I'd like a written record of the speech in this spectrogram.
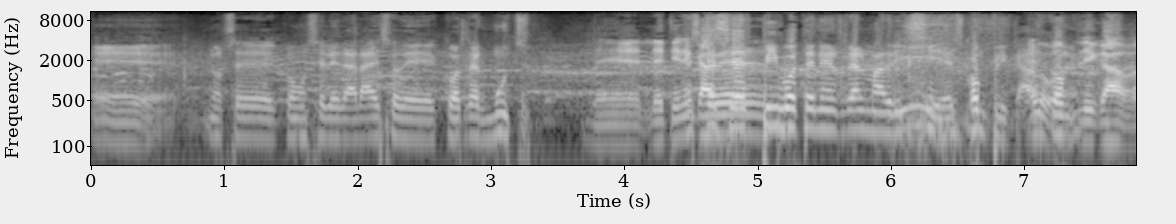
Eh, no sé cómo se le dará eso de correr mucho. Le, tiene es que, haber... ser pivote en el Real Madrid es complicado. Es ¿eh? complicado.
